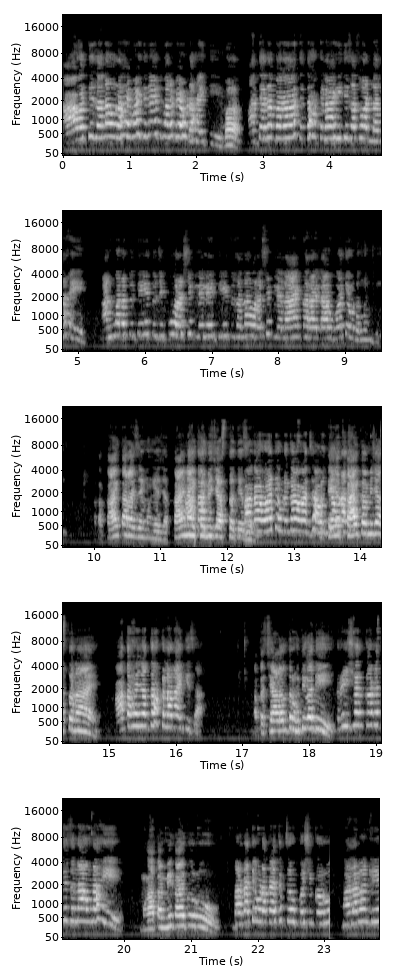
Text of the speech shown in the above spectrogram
अहो तिचा नवरा आहे माहिती नाही तुम्हाला बेवडा आहे ती. बर. आणि त्यानं बघा ते धाकला ही तिचा जोडला नाही. आणि मला तू ते तुझी पोरं शिकलेली आहे ती तुझा नवरा शिकलेला आहे करायला अवघं तेवढं म्हणली. आता काय करायचंय मग ह्याच्यात? काय नाही आता- कमी जास्त त्याचं? बघावं तेवढं गावात जाऊन त्याच्यात तेवढा काय कमी जास्त नाही? आता ह्याच्यात दाखला नाही तिचा. आता शाळा तर होती का ती? रेशन कार्ड तिचं नाव नाही. मग आता मी काय करू? बघा तेवढं काय तर चौकशी करू. मला म्हणली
